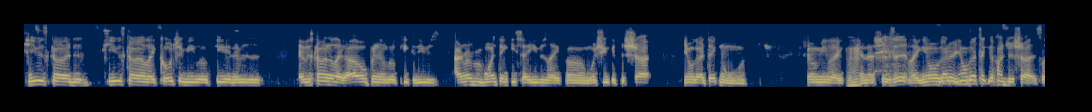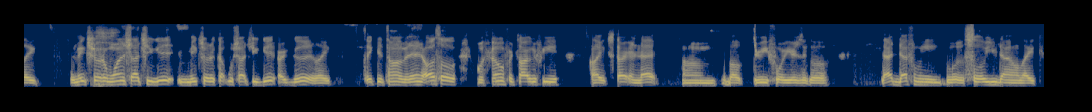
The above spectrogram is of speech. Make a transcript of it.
he was kind of just he was kind of like coaching me low key, and it was it was kind of like eye opening low key because he was. I remember one thing he said. He was like, um, "Once you get the shot, you don't gotta take no more." Feel me? Like, mm-hmm. and that's just it. Like, you don't gotta you don't gotta take a hundred shots. Like, make sure the one shot you get, make sure the couple shots you get are good. Like, take your time, and then also with film photography, like starting that um about three four years ago that definitely will slow you down. Like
